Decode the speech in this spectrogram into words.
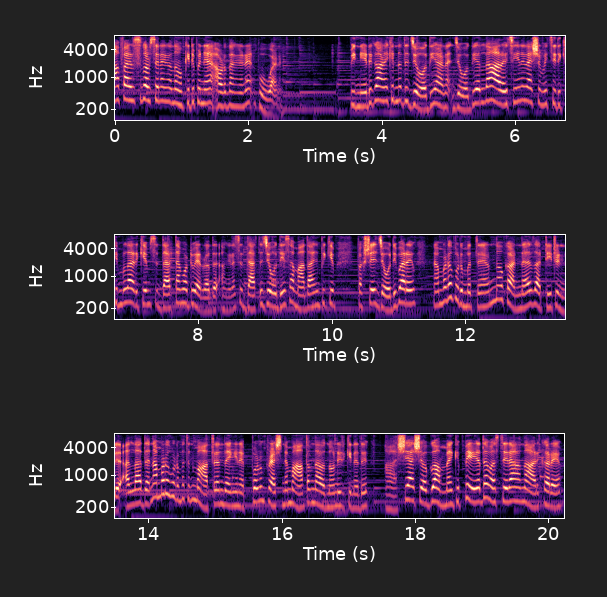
ആ ഫയൽസ് കുറച്ച് നേരം നോക്കിയിട്ട് പിന്നെ അവിടെ നിന്ന് അങ്ങനെ പോവാണ്. പിന്നീട് കാണിക്കുന്നത് ജ്യോതിയാണ്. ജ്യോതി എല്ലാം ആലോചിച്ചിങ്ങനെ വിഷമിച്ചിരിക്കുമ്പോഴായിരിക്കും സിദ്ധാർത്ഥ അങ്ങോട്ട് വരുന്നത്. അങ്ങനെ സിദ്ധാർത്ഥ ജ്യോതിയെ സമാധാനിപ്പിക്കും. പക്ഷേ ജ്യോതി പറയും നമ്മുടെ കുടുംബത്തിന് ഒന്നോ കണ്ണ് തട്ടിയിട്ടുണ്ട്. അല്ലാതെ നമ്മുടെ കുടുംബത്തിന് മാത്രം എന്താ ഇങ്ങനെ എപ്പോഴും പ്രശ്നം മാത്രം നടന്നുകൊണ്ടിരിക്കുന്നത്? ആശ അശോകും അമ്മയ്ക്ക് ഇപ്പൊ ഏത് അവസ്ഥയിലാണെന്ന് ആർക്കറിയാം?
